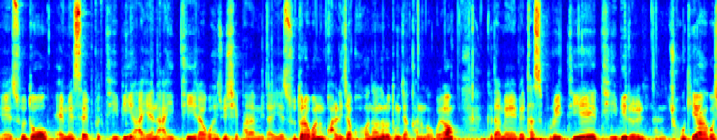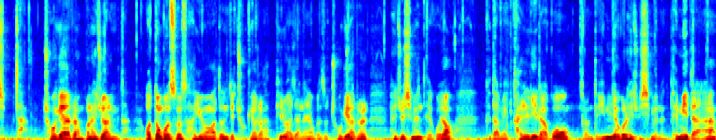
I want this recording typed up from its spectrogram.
예, 수도 msfdb init라고 해주시기 바랍니다. 이제 수도라고 하는 관리자 권한으로 동작하는 거고요. 그 다음에 메타스프로이트의 db를 나는 초기화하고 싶다. 초기화를 한번 해줘야 합니다. 어떤 것을 사용하든 이제 초기화를 필요하잖아요. 그래서 초기화를 해주시면 되고요 그 다음에 칼리라고 여러분들 입력을 해주시면 됩니다.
